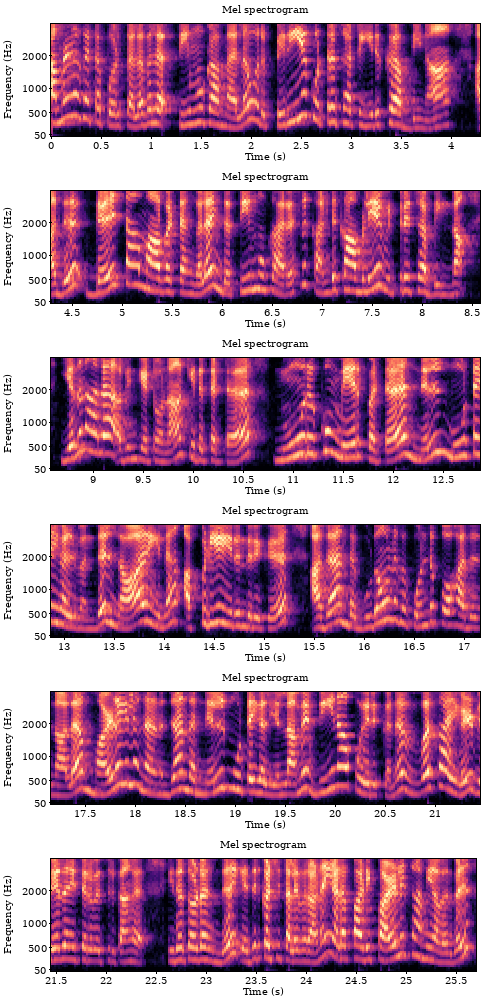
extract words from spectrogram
தமிழகத்தை பொறுத்தளவுல திமுக மேல ஒரு பெரிய குற்றச்சாட்டு இருக்கு அப்படின்னா அது டெல்டா மாவட்டங்களை இந்த திமுக அரசு கண்டுக்காமலேயே விட்டுருச்சு அப்படின்னு தான். எதனால அப்படின்னு கேட்டோம்னா கிட்டத்தட்ட நூறுக்கும் மேற்பட்ட நெல் மூட்டைகள் வந்து லாரியில அப்படியே இருந்திருக்கு. அதை அந்த குடோனுக்கு கொண்டு போகாததுனால மழையில நனைஞ்ச அந்த நெல் மூட்டைகள் எல்லாமே வீணா போயிருக்குன்னு விவசாயிகள் வேதனை தெரிவிச்சிருக்காங்க. இதை தொடர்ந்து எதிர்கட்சி தலைவரான எடப்பாடி பழனிசாமி அவர்கள்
